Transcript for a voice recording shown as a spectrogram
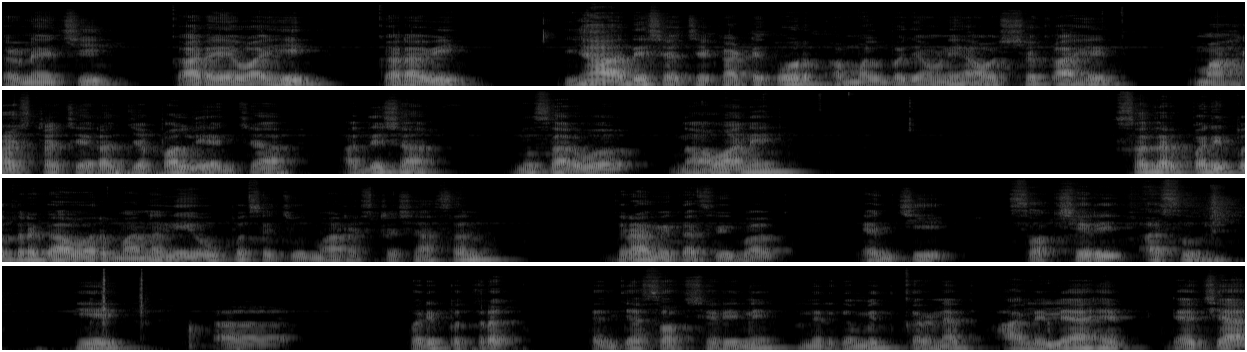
करण्याची कार्यवाही करावी. ह्या आदेशाचे काटेकोर अंमलबजावणी आवश्यक आहे. महाराष्ट्राचे राज्यपाल यांच्या आदेशानुसार व नावाने सदर परिपत्रकावर माननीय उपसचिव महाराष्ट्र शासन ग्रामविकास विभाग यांची स्वाक्षरी असून हे परिपत्रक त्यांच्या स्वाक्षरीने निर्गमित करण्यात आलेले आहे. याच्या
